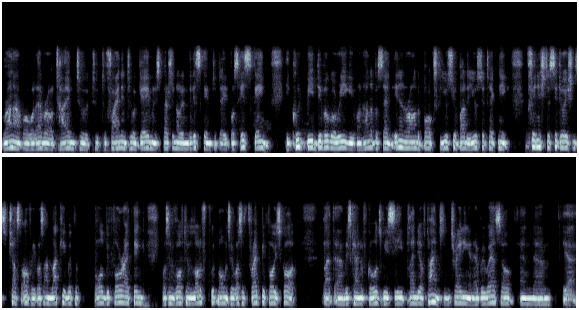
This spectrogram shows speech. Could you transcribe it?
run up or whatever or time to, to, to find into a game, and especially not in this game today. It was his game. He could be Divock Origi 100% in and around the box. Use your body, use your technique, finish the situations just off. He was unlucky with the ball before, I think, was involved in a lot of good moments. It was a threat before he scored. But um, this kind of goals we see plenty of times in training and everywhere. So, and um, yeah,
